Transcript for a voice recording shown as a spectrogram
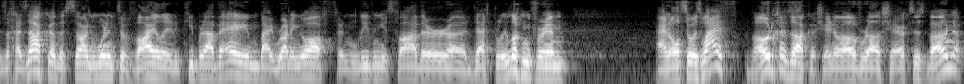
there's a chazaka, the son wouldn't have violated Kibbur Avayim by running off and leaving his father uh, desperately looking for him, and also his wife. Vod chazaka, sheno overal sherexis vaona.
